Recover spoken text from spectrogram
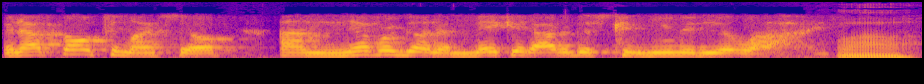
And I thought to myself, I'm never going to make it out of this community alive. Wow.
